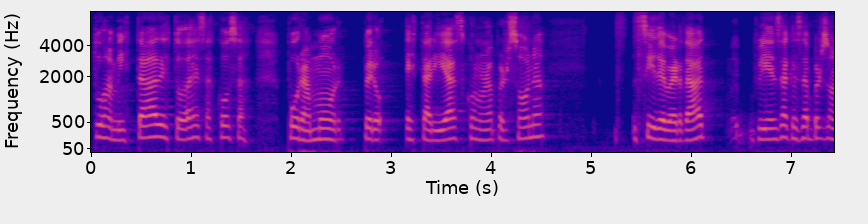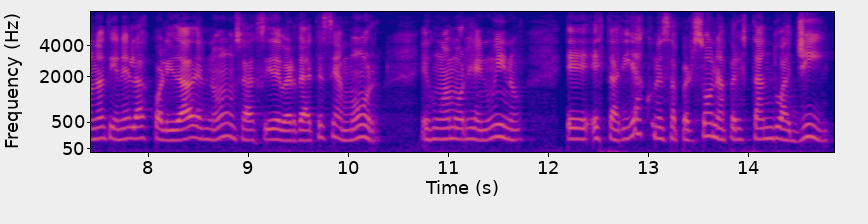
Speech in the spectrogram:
tus amistades, todas esas cosas por amor, pero estarías con una persona si de verdad piensa que esa persona tiene las cualidades, ¿no? O sea, si de verdad ese amor es un amor genuino, eh, estarías con esa persona, pero estando allí,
